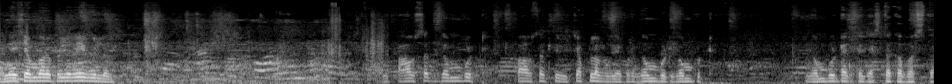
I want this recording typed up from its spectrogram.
आणि शंभर रुपयाला रेग्युलर. पावसात गंबूट पावसातली चपला बघूया पण गंबूट गंबूट. गंबूटांचं जास्त खप असतं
